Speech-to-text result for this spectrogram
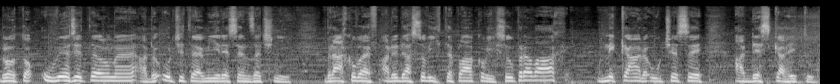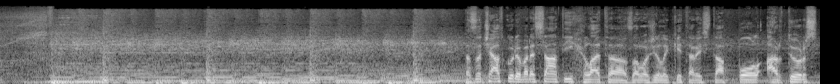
Bylo to uvěřitelné a do určité míry senzační. Bráchové v adidasových teplákových soupravách, Mikado účesy a deska hitů. Na začátku 90. let založili kytarista Paul Arthurs,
